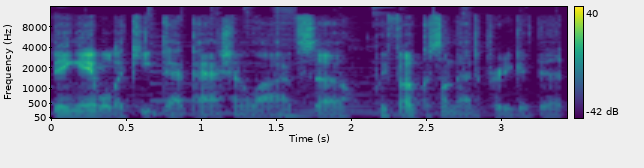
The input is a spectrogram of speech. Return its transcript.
being able to keep that passion alive. So we focus on that a pretty good bit.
